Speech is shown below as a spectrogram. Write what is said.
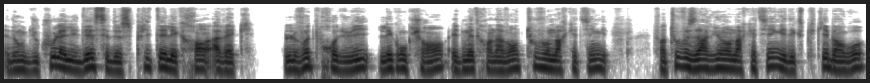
Et donc, du coup, là, l'idée, c'est de splitter l'écran avec le, votre produit, les concurrents, et de mettre en avant tous vos marketing, enfin, tous vos arguments marketing, et d'expliquer, ben, en gros,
